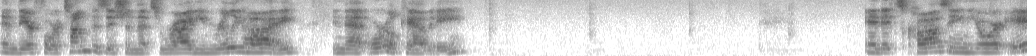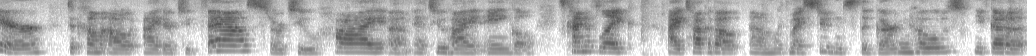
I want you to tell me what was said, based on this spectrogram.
and therefore tongue position that's riding really high in that oral cavity. And it's causing your air to come out either too fast or too high, um, at too high an angle. It's kind of like I talk about um, with my students the garden hose. You've got a,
